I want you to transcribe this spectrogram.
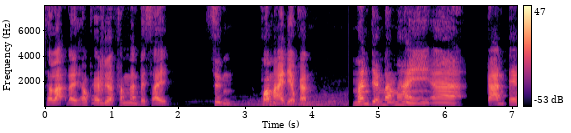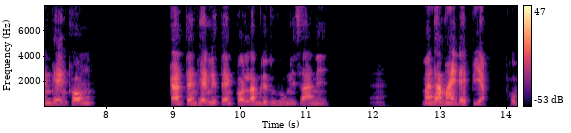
สระใดเฮาก็เลือกคำนั้นไปใส่ ซึ่งความหมายเดียวกัน มันจึงนำให้อ่าการแต่งเพลงของ การแต่งเพลงหรือแต่งก่อนล้ำหรือลูกทุ่งอีสานนี่มันทำให้ได้เปรียบ ผม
